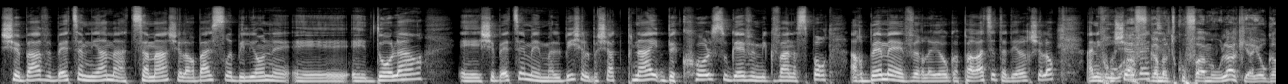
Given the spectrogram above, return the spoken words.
שבא ובעצם נהיה מעצמה של 14 ביליון אה, אה, אה, דולר, אה, שבעצם אה, מלביש הלבשת פנאי בכל סוגי ומגוון הספורט, הרבה מעבר ליוגה, פרץ את הדרך שלו. אני והוא חושבת... עף גם על תקופה מעולה, כי היוגה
